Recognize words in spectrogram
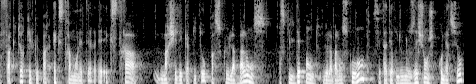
facteurs quelque part extra-monétaires et extra-marché des capitaux parce que la balance, parce qu'ils dépendent de la balance courante, c'est-à-dire de nos échanges commerciaux,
